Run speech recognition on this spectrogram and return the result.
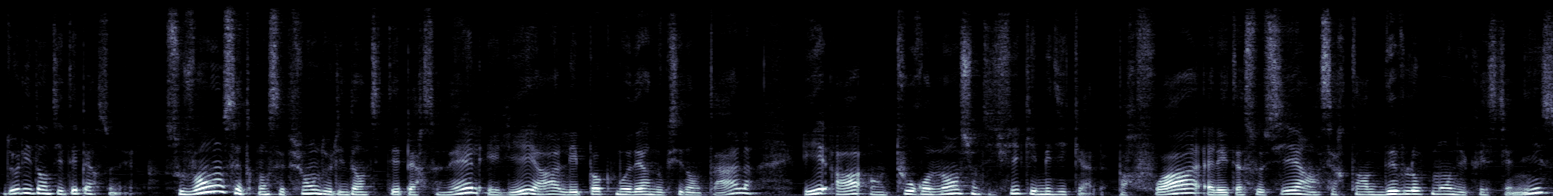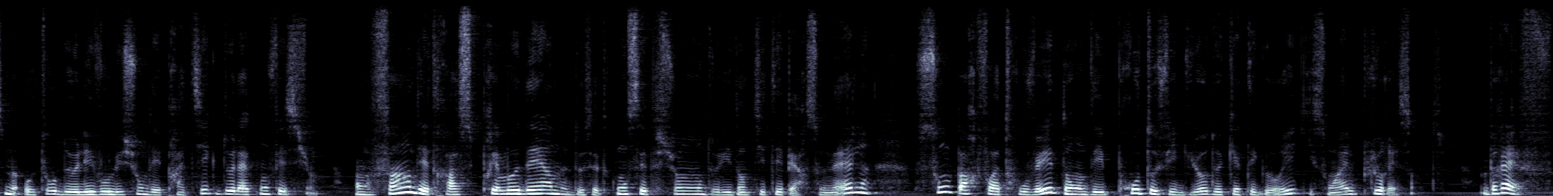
de l'identité personnelle. Souvent, cette conception de l'identité personnelle est liée à l'époque moderne occidentale et à un tournant scientifique et médical. Parfois, elle est associée à un certain développement du christianisme autour de l'évolution des pratiques de la confession. Enfin, des traces prémodernes de cette conception de l'identité personnelle sont parfois trouvées dans des proto-figures de catégories qui sont elles plus récentes. Bref,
